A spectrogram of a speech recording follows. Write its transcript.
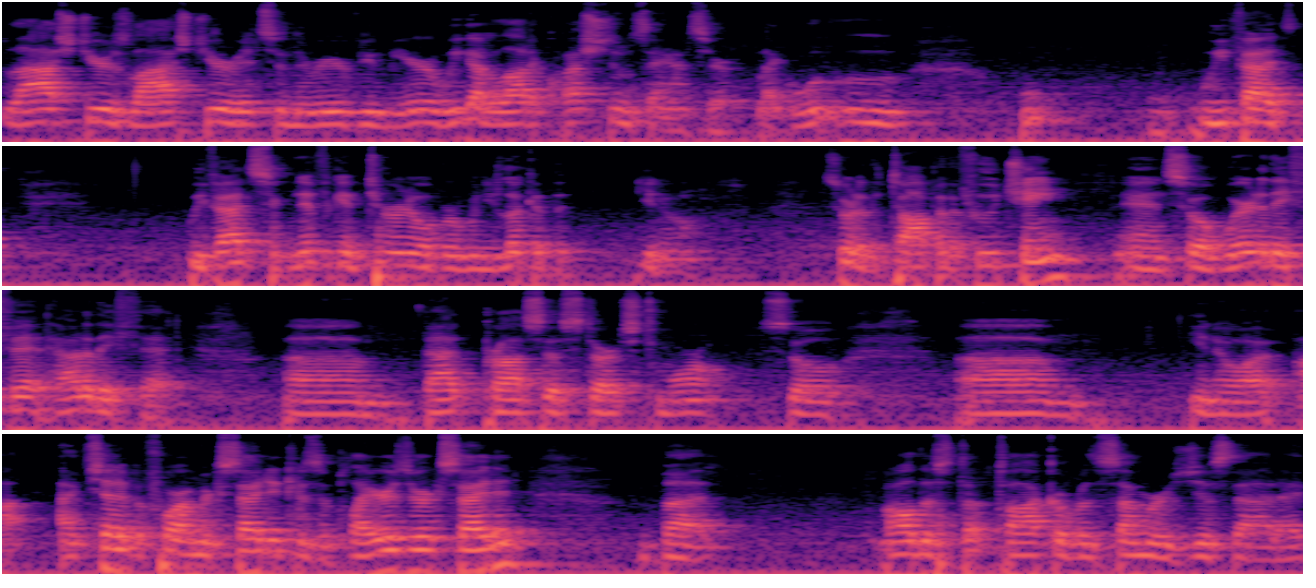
last year's last year. It's in the rearview mirror. We got a lot of questions to answer. Like wh- who, we've had we've had significant turnover when you look at the you know sort of the top of the food chain. And so where do they fit? How do they fit? Um, that process starts tomorrow. So, um, you know, I, I've said it before. I'm excited because the players are excited, but all this t- talk over the summer is just that. I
